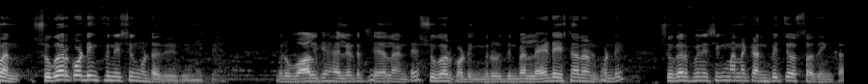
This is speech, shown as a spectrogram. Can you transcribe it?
one sugar coating finishing ఉంటుంది ఇది మీకు. మీరు వాల్కి హైలైటర్ చేయాలంటే షుగర్ కోటింగ్ మీరు దీనిపైన లైట్ వేసినారనుకోండి షుగర్ ఫినిషింగ్ మనకు కనిపించి వస్తుంది ఇంకా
